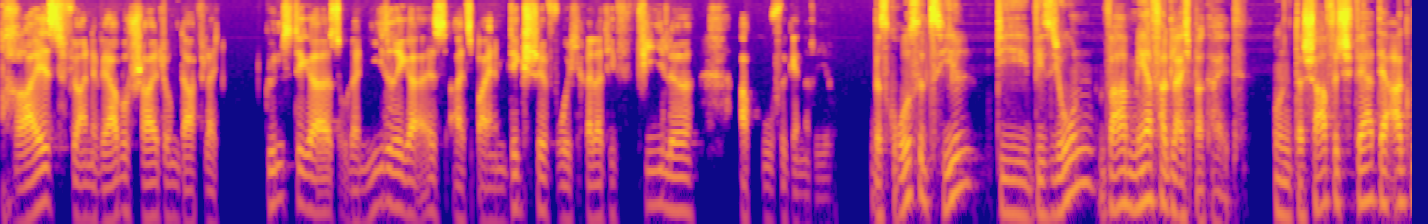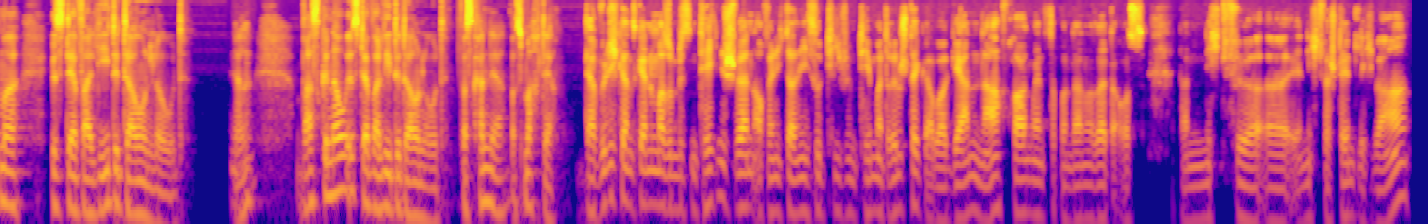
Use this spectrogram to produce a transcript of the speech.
Preis für eine Werbeschaltung da vielleicht günstiger ist oder niedriger ist als bei einem Dickschiff, wo ich relativ viele Abrufe generiere. Das große Ziel, die Vision war mehr Vergleichbarkeit. Und das scharfe Schwert der Agma ist der valide Download. Ja? Mhm. Was genau ist der valide Download? Was kann der? Was macht der? Da würde ich ganz gerne mal so ein bisschen technisch werden, auch wenn ich da nicht so tief im Thema drinstecke, aber gerne nachfragen, wenn es da von deiner Seite aus dann nicht für äh, nicht verständlich war.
